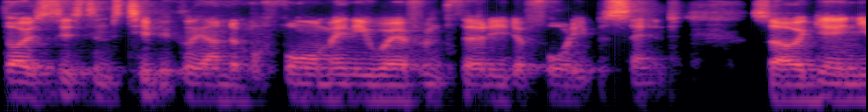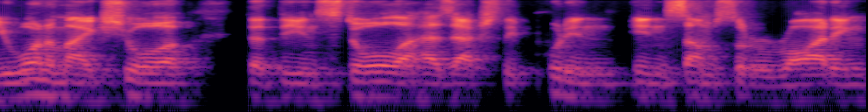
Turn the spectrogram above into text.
those systems typically underperform anywhere from 30 to 40%. So again, you want to make sure that the installer has actually put in, in some sort of writing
